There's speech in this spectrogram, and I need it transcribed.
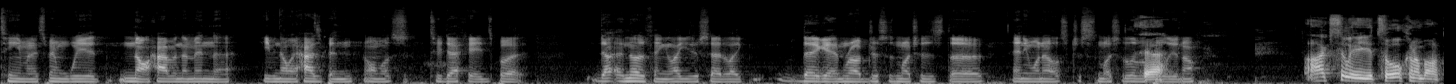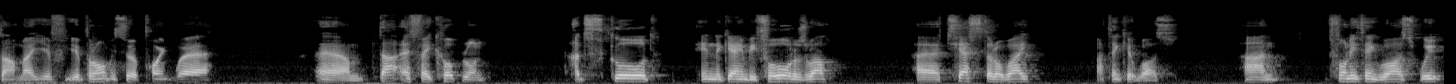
team, and it's been weird not having them in there, even though it has been almost two decades. But that another thing, like you just said, like they're getting rubbed just as much as the anyone else, just as much as Liverpool. Yeah. You know. Actually, you're talking about that, mate. You've you brought me to a point where um, that FA Cup run had scored in the game before as well. Uh, Chester away, I think it was. And funny thing was, we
